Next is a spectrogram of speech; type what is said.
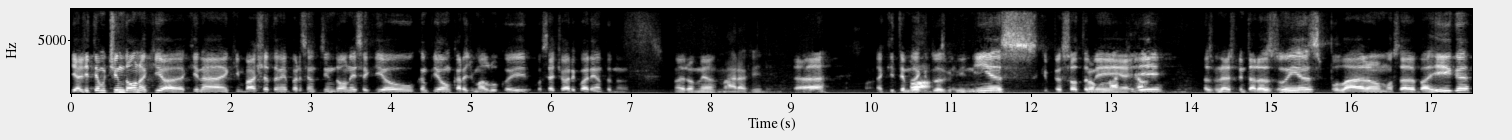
E ali tem um Tindona aqui, ó. Aqui, na, aqui embaixo também aparecendo Tindona. Esse aqui é o campeão, cara de maluco aí, com 7 horas e 40 no, no Ironman. Maravilha. Tá. Aqui temos ó, aqui duas menininhas, que o pessoal também é aí. As mulheres pintaram as unhas, pularam, mostraram a barriga.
